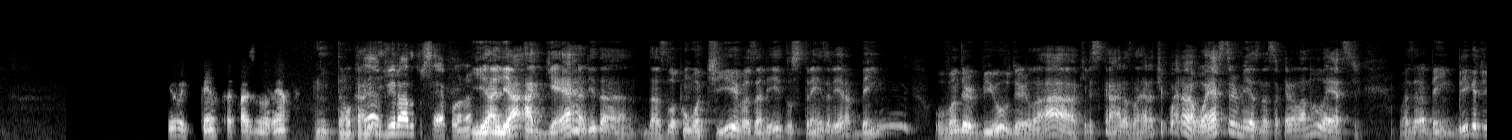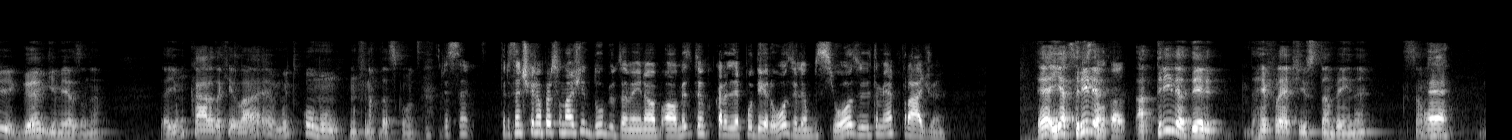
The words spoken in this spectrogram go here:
80, quase 90. Então, cara. É, e- virada do século, né? E ali a, a guerra ali da- das locomotivas ali, dos trens ali, era bem. O Vanderbilder lá, aqueles caras lá, era tipo, era western mesmo, né? Só que era lá no leste. Mas era bem briga de gangue mesmo, né? Daí um cara daquele lá é muito comum, no final das contas. Interessante, interessante que ele é um personagem dúbio também, né? Ao mesmo tempo que o cara ele é poderoso, ele é ambicioso, ele também é frágil, né? É, e a trilha, a trilha dele reflete isso também, né? São É.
